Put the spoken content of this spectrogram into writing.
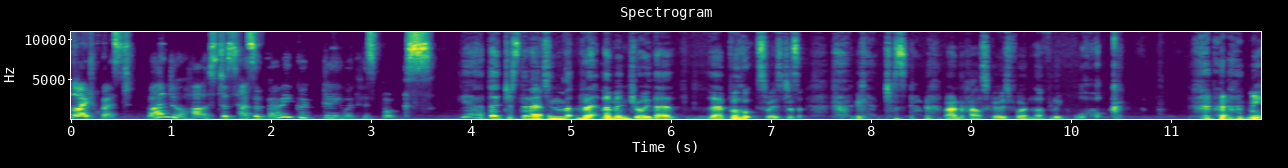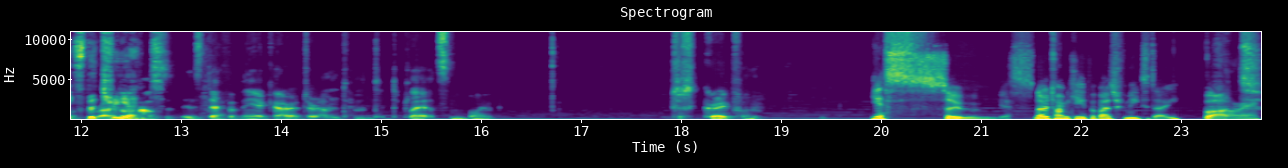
Side quest: Randall House just has a very good day with his books. yeah, they're just the legend. Let, let them enjoy their their books. Where it's just, just Randall House goes for a lovely walk, meets the Randall tree. House is definitely a character I'm tempted to play at some point. Just great fun. Yes. So yes, no timekeeper badge for me today, but Sorry.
